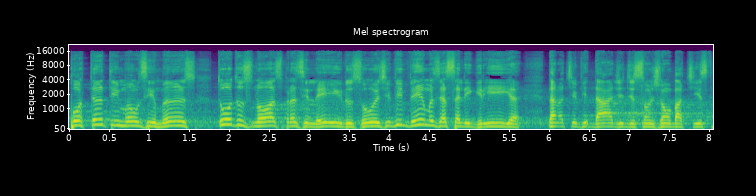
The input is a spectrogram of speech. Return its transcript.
Portanto, irmãos e irmãs, todos nós brasileiros hoje vivemos essa alegria da natividade de São João Batista.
